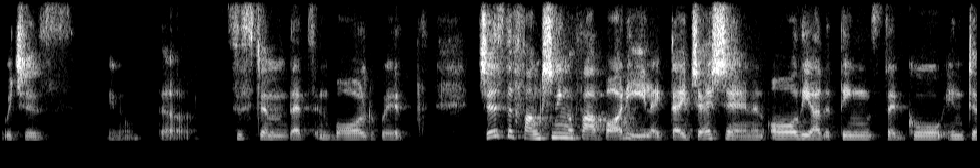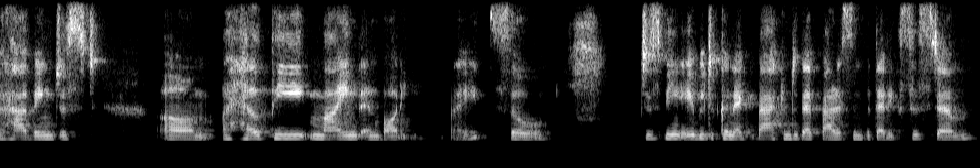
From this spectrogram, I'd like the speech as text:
which is, you know, the system that's involved with just the functioning of our body, like digestion and all the other things that go into having just um, a healthy mind and body, right? So just being able to connect back into that parasympathetic system.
